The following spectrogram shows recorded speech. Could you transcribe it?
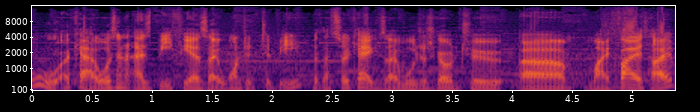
Ooh, okay. I wasn't as beefy as I wanted to be, but that's okay, because I will just go into uh, my fire type.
